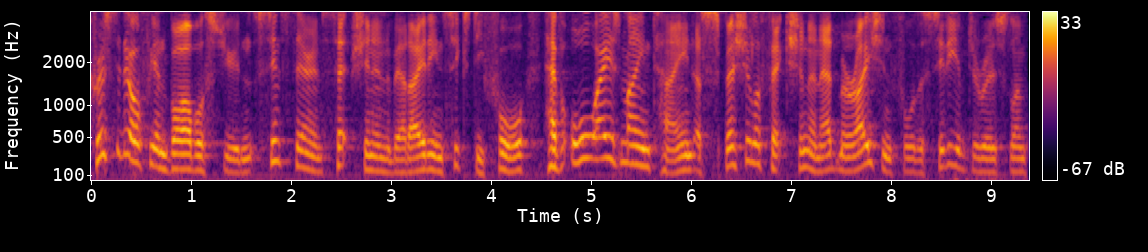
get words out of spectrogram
Christadelphian Bible students, since their inception in about 1864, have always maintained a special affection and admiration for the city of Jerusalem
